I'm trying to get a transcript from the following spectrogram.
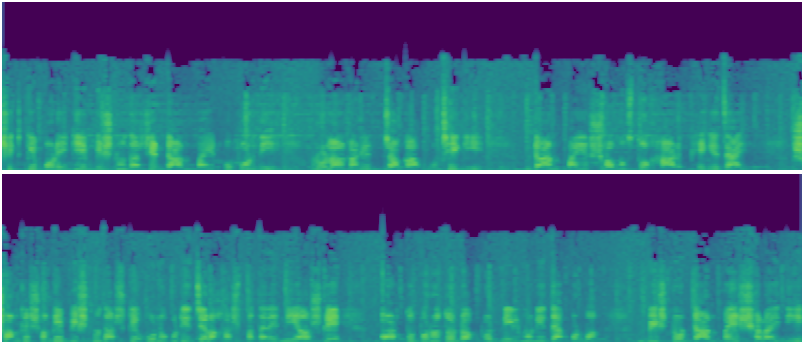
ছিটকে পড়ে গিয়ে বিষ্ণু দাসের ডান পায়ের উপর দিয়ে রোলার গাড়ির চাকা উঠে গিয়ে ডান পায়ের সমস্ত হাড় ভেঙে যায়। সঙ্গে সঙ্গে বিষ্ণু দাসকে ঊনকোটি জেলা হাসপাতালে নিয়ে আসলে কর্তব্যরত ডক্টর নীলমণি দেপরমা বিষ্ণুর ডান পায়ে সেলাই দিয়ে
